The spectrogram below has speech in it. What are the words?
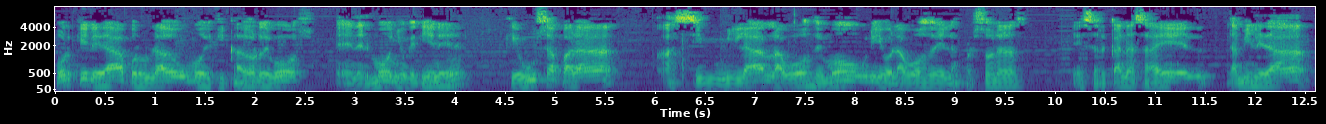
porque le da por un lado un modificador de voz en el moño que tiene, que usa para asimilar la voz de Mowgli o la voz de las personas eh, cercanas a él. También le da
